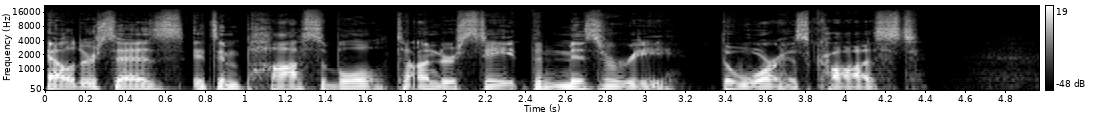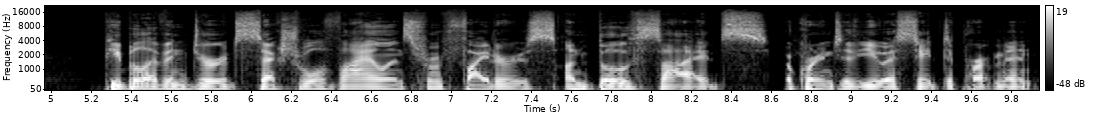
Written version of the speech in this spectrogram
Elder says it's impossible to understate the misery the war has caused. People have endured sexual violence from fighters on both sides, according to the U.S. State Department,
